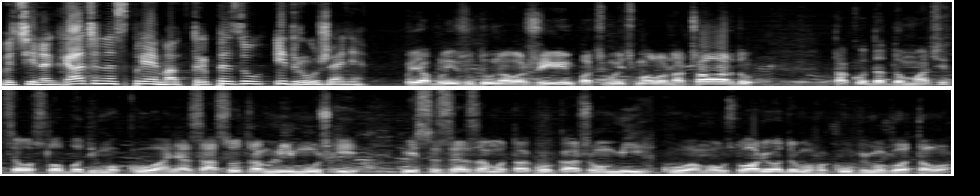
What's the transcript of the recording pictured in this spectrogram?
Većina građana sprema trpezu i druženje. Ja blizu Dunava živim pa ćemo ići malo na čardu, tako da domaćice oslobodimo kuvanja. Za sutra mi muški, mi se zezamo, tako kažemo mi kuvamo. U stvari odemo pa kupimo gotovo.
